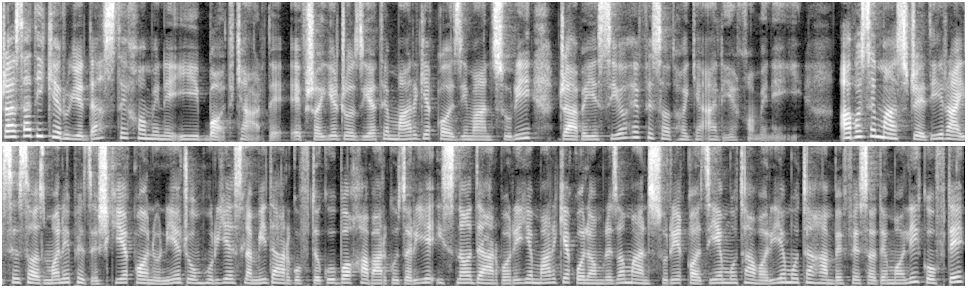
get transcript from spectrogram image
جسدی که روی دست خامنه ای باد کرده. افشای جزئیات مرگ قاضی منصوری جعبه سیاه فسادهای علی خامنه ای عباس مسجدی رئیس سازمان پزشکی قانونی جمهوری اسلامی در گفتگو با خبرگزاری ایسنا درباره مرگ غلامرضا منصوری قاضی متواری متهم به فساد مالی گفته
